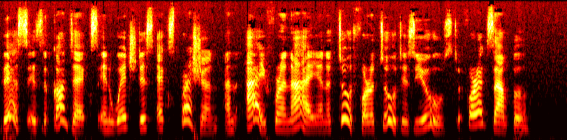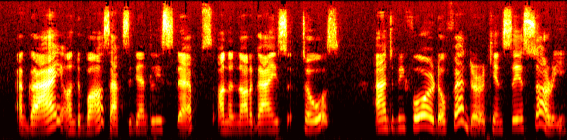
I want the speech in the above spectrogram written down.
this is the context in which this expression, an eye for an eye and a tooth for a tooth, is used. For example, a guy on the bus accidentally steps on another guy's toes, and before the offender can say sorry,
